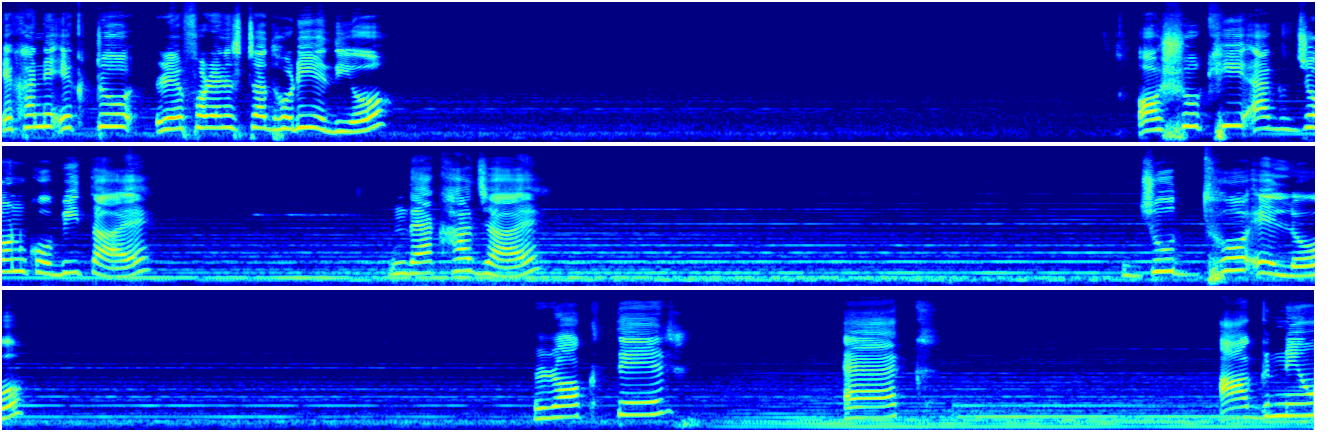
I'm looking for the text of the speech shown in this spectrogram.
এখানে একটু রেফারেন্সটা ধরিয়ে দিও। অসুখী একজন কবিতায় দেখা যায় যুদ্ধ এলো। রক্তের এক আগ্নেয়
